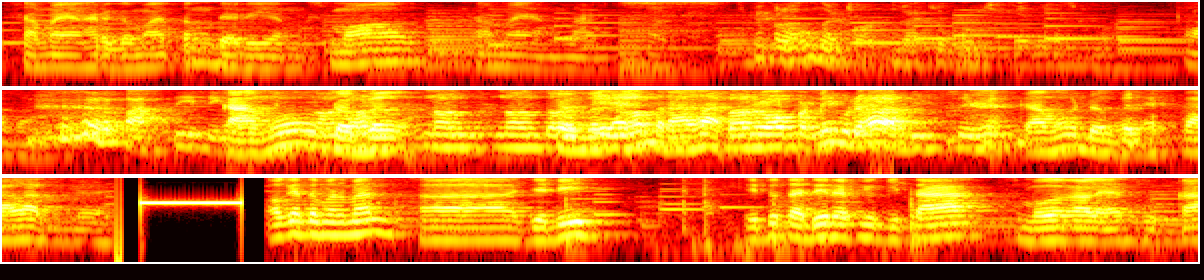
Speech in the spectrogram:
sama yang harga matang dari yang small sama yang large Tapi kalau aku nggak cukup, nggak cukup sih kayaknya semua. apa Pasti sih. kamu Nonton, double non- nonton double film extra large. baru opening udah habis ya kan. kamu double extra large ya. Oke teman-teman, eh, jadi itu tadi review kita. Semoga kalian suka.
